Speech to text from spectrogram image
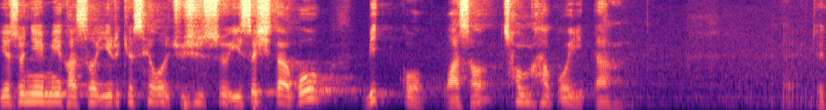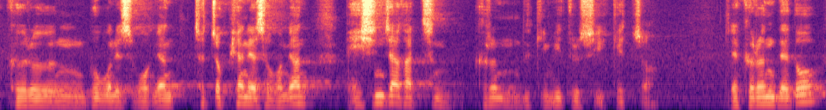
예수님이 가서 이렇게 세워 주실 수 있으시다고 믿고 와서 청하고 있다. 그런 부분에서 보면 저쪽 편에서 보면 배신자 같은 그런 느낌이 들 수 있겠죠. 그런데도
